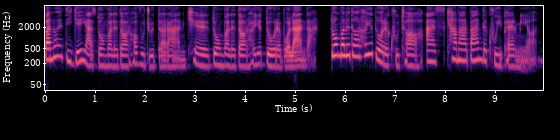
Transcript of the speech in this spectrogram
و نوع دیگه ای از دنبال دارها وجود دارن که دنبال دارهای دور بلندن. دنبال دارهای دور کوتاه از کمربند کویپر میان.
